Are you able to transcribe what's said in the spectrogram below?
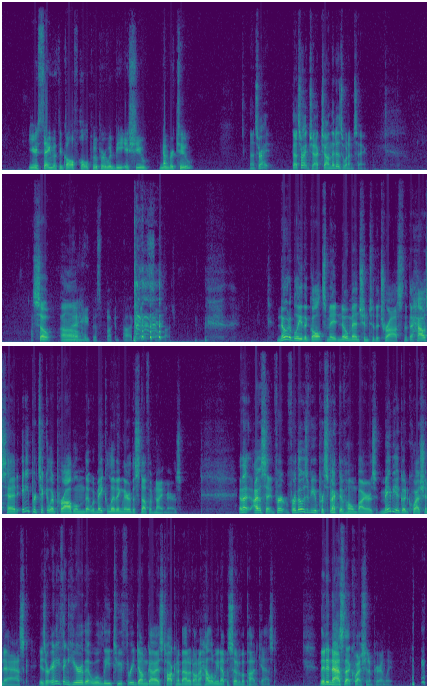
you're saying that the golf hole pooper would be issue number two? That's right. That's right, Jack John. That is what I'm saying. So, I um, hate this fucking podcast so much. Notably, the Galts made no mention to the Tross that the house had any particular problem that would make living there the stuff of nightmares. And that, I will say, for, for those of you prospective home buyers, maybe a good question to ask is there anything here that will lead to three dumb guys talking about it on a Halloween episode of a podcast? They didn't ask that question, apparently.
